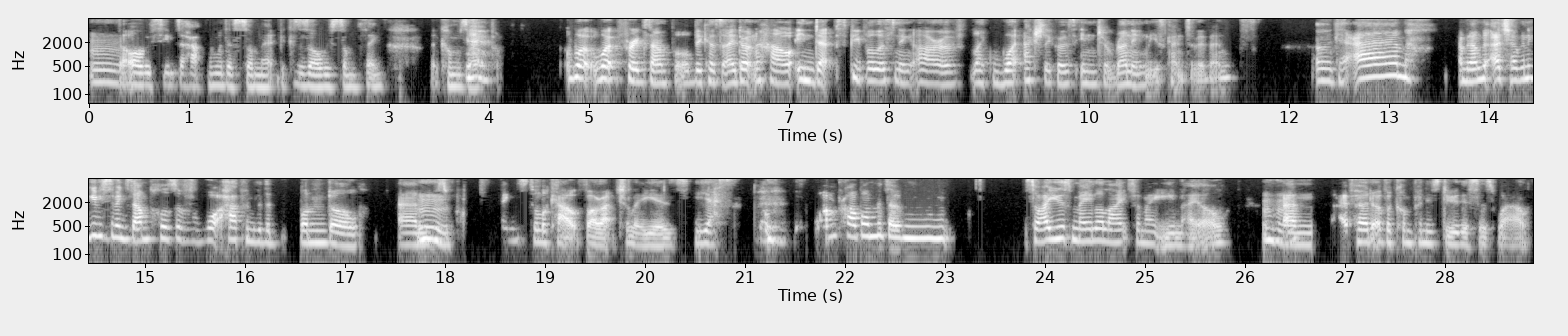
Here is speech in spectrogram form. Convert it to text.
Mm. that always seem to happen with a summit because there's always something that comes up. What, what, for example, because I don't know how in-depth people listening are of like what actually goes into running these kinds of events. Okay. Um, I mean, I'm actually I'm going to give you some examples of what happened with the bundle. Um, Mm. things to look out for actually is Yes. one problem with them. So I use MailerLite for my email, Mhm. and I've heard other companies do this as well.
